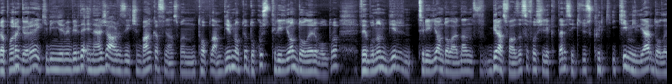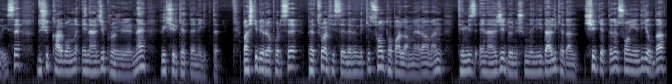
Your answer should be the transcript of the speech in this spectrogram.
Rapora göre 2021'de enerji arzı için banka finansmanının toplam 1.9 trilyon doları buldu ve bunun 1 trilyon dolardan biraz fazlası fosil yakıtlara 842 milyar doları ise düşük karbonlu enerji projelerine ve şirketlerine gitti. Başka bir rapor ise petrol hisselerindeki son toparlanmaya rağmen temiz enerji dönüşümüne liderlik eden şirketlerin son 7 yılda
